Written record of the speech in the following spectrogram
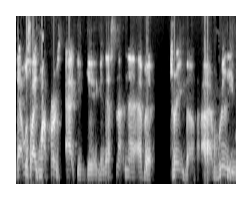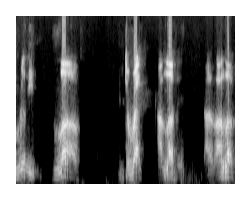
that was like my first acting gig, and that's nothing I ever dreamed of. I really, really love directing. I love it. I, I love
